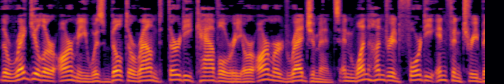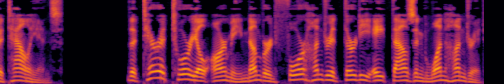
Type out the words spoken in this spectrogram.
The regular army was built around 30 cavalry or armoured regiments and 140 infantry battalions. The Territorial Army numbered 438,100,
